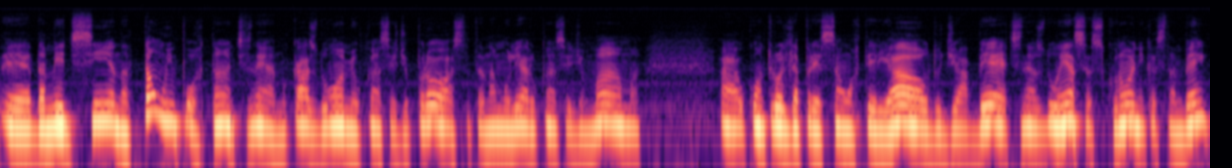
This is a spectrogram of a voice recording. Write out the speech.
é, da medicina tão importantes, né? no caso do homem, o câncer de próstata, na mulher, o câncer de mama, a, o controle da pressão arterial, do diabetes, né? as doenças crônicas também,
